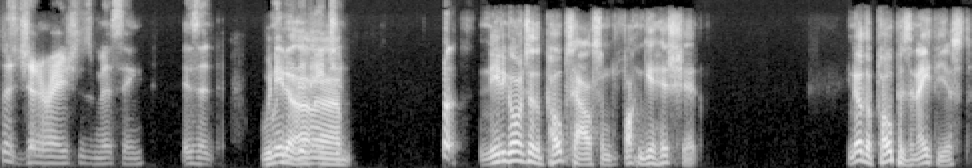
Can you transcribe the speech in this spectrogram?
this generation's missing. Isn't we need to, an uh, need to go into the Pope's house and fucking get his shit. You know, the Pope is an atheist.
